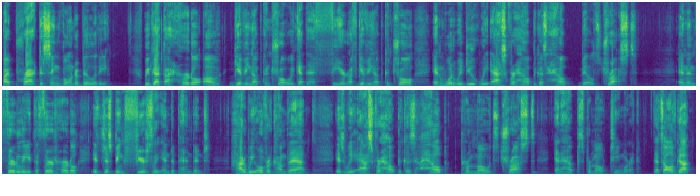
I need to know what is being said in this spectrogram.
by practicing vulnerability. We've got the hurdle of giving up control. We've got that fear of giving up control. And what do we do? We ask for help because help builds trust. And then, thirdly, the third hurdle is just being fiercely independent. How do we overcome that? Is we ask for help because help promotes trust and helps promote teamwork. That's all I've got.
